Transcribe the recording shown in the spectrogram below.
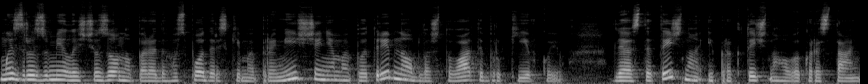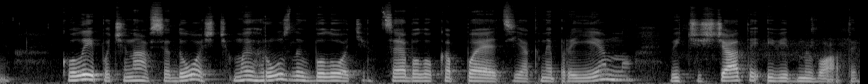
Ми зрозуміли, що зону перед господарськими приміщеннями потрібно облаштувати бруківкою для естетичного і практичного використання. Коли починався дощ, ми грузли в болоті. Це було капець, як неприємно відчищати і відмивати.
